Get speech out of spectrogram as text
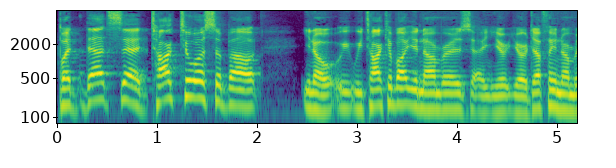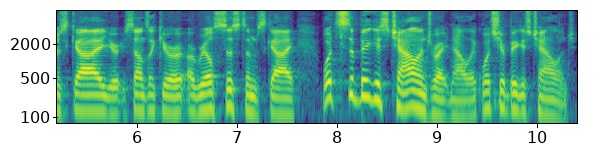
but that said, talk to us about. You know, we, we talked about your numbers. Uh, you're, you're definitely a numbers guy. You're, sounds like you're a real systems guy. What's the biggest challenge right now? Like, what's your biggest challenge?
